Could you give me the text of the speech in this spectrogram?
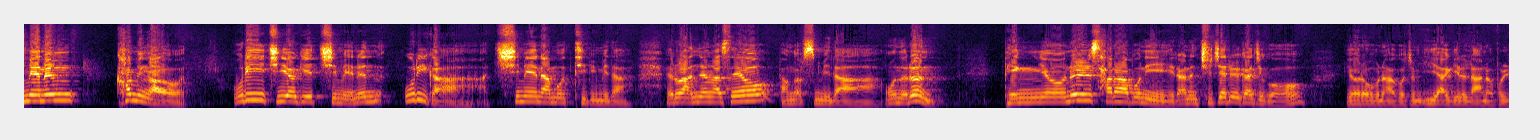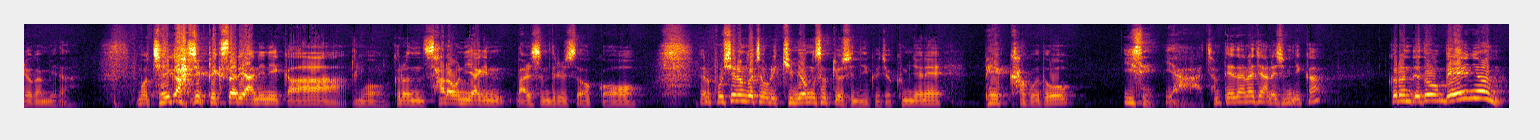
치매는 커밍아웃. 우리 지역의 치매는 우리가 치매나무 TV입니다. 여러분 안녕하세요. 반갑습니다. 오늘은 100년을 살아보니라는 주제를 가지고 여러분하고 좀 이야기를 나눠보려고 합니다. 뭐 제가 아직 100살이 아니니까 뭐 그런 살아온 이야기는 말씀드릴 수 없고 여러분 보시는 것처럼 우리 김영석 교수님 그죠? 금년에 100하고도 2세. 야, 참 대단하지 않으십니까? 그런데도 매년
